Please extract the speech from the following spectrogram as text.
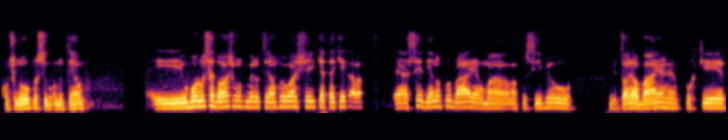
continuou para o segundo tempo. E o Borussia Dortmund no primeiro tempo eu achei que até que ia acabar é, cedendo para o Bayern uma, uma possível vitória ao Bayern, né? porque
